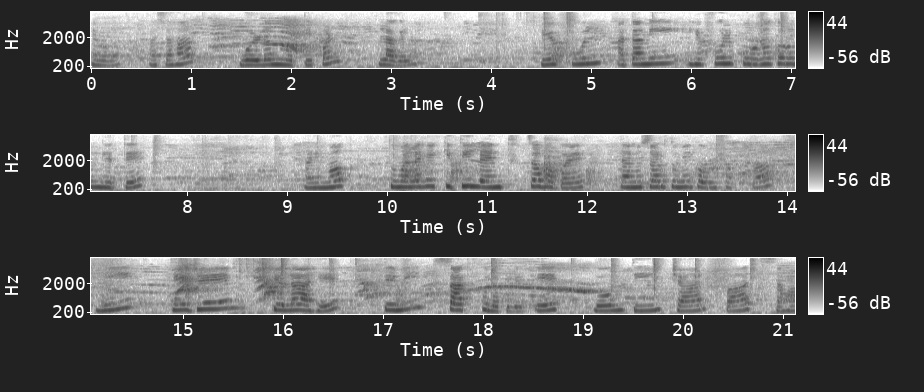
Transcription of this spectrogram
हे बघा असा हा गोल्डन मोती पण लागला. हे फूल आता मी हे फूल पूर्ण करून घेते. आणि मग तुम्हाला हे किती लेंथचं हवं आहे त्यानुसार तुम्ही करू शकता. मी हे जे केलं आहे ते मी सात फुलं केलेत. एक दोन तीन चार पाच सहा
